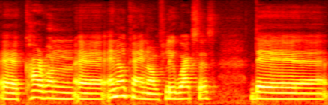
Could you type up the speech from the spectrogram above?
uh, carbon uh, n-alkane of leaf waxes, the,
